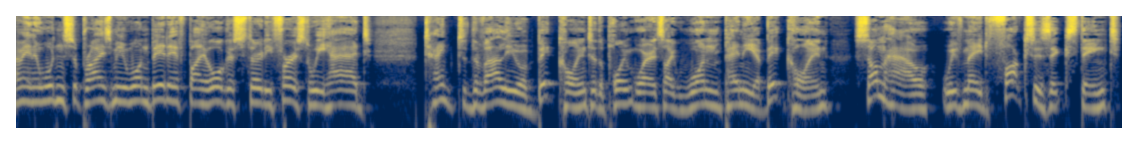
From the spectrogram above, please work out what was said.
I mean, it wouldn't surprise me one bit if by August 31st we had tanked the value of Bitcoin to the point where it's like one penny a Bitcoin. Somehow we've made foxes extinct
